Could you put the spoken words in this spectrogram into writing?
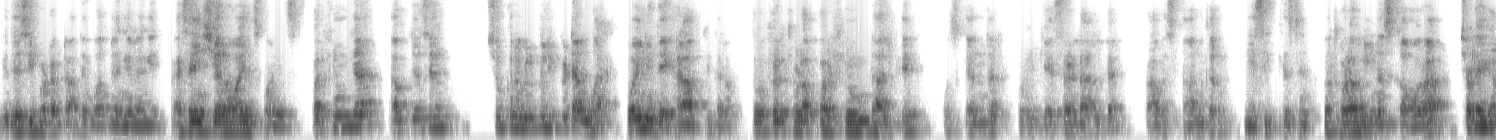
विदेशी प्रोडक्ट आते हैं, बहुत महँगे महँगे। एसेंशियल ऑयल्स ऑयल्स परफ्यूम क्या? अब जैसे शुक्र बिल्कुल ही पिटा हुआ है, कोई नहीं देख रहा आपकी तरफ़। तो फिर थोड़ा परफ्यूम डाल के उसके अंदर, थोड़ी केसर डालकर आप स्नान करो बीस इक्कीस दिन। तो थोड़ा वीनस का ओरा चढ़ेगा।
